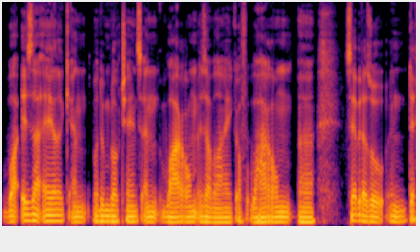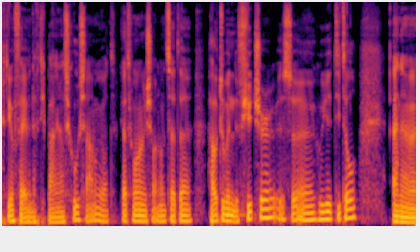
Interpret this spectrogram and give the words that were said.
wat is dat eigenlijk en wat doen blockchains en waarom is dat belangrijk of waarom... ze hebben dat zo in 30 of 35 pagina's goed samengevat. Ik ga het gewoon in de show notes zetten. How to win the future is eh, een goede titel. En eh,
